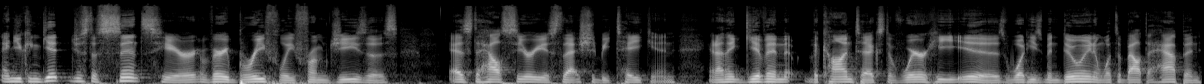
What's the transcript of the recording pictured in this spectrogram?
And you can get just a sense here, very briefly, from Jesus as to how serious that should be taken. And I think, given the context of where he is, what he's been doing, and what's about to happen,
